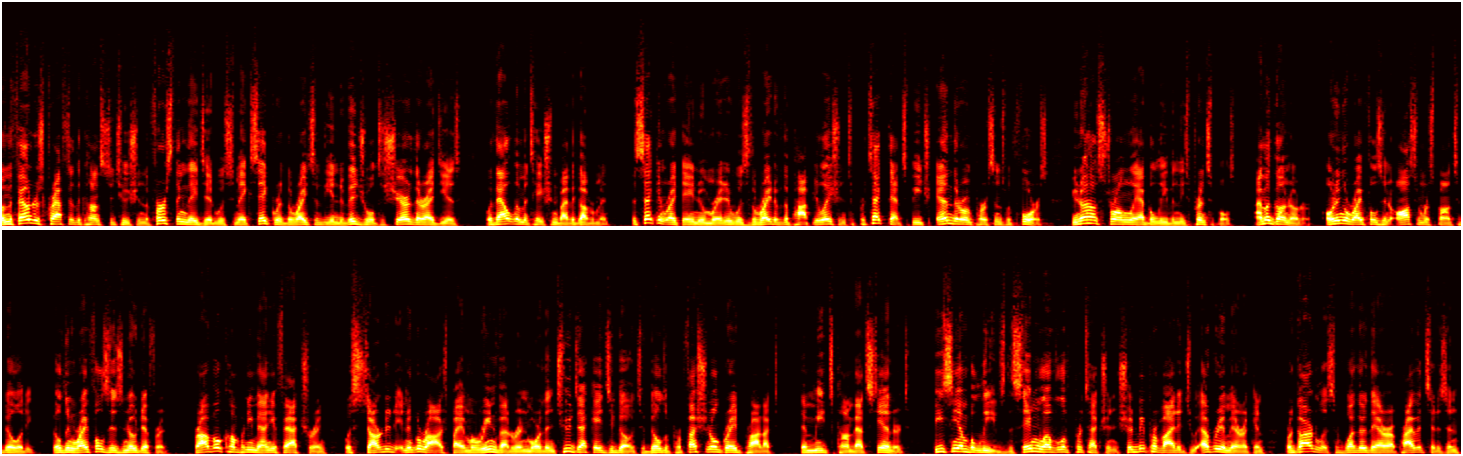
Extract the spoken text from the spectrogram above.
When the founders crafted the Constitution, the first thing they did was to make sacred the rights of the individual to share their ideas without limitation by the government. The second right they enumerated was the right of the population to protect that speech and their own persons with force. You know how strongly I believe in these principles. I'm a gun owner. Owning a rifle is an awesome responsibility. Building rifles is no different. Bravo Company Manufacturing was started in a garage by a Marine veteran more than two decades ago to build a professional grade product that meets combat standards. BCM believes the same level of protection should be provided to every American, regardless of whether they are a private citizen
